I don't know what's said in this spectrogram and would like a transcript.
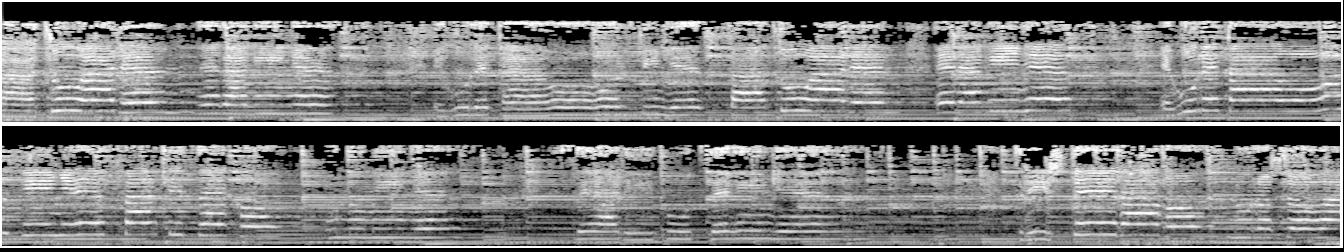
Patuaren eraginez, egur eta olpinez, patuaren eraginez, egur eta olpinez, partitzeko zeari putze ginez. Triste dago lurrosoa,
